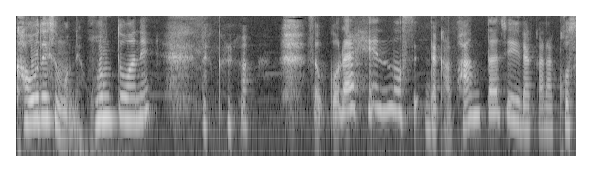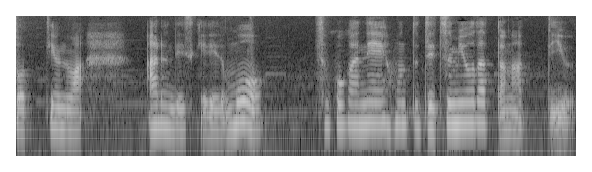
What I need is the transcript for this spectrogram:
顔ですもんね。本当はね。だから、そこら辺の、だからファンタジーだからこそっていうのはあるんですけれども、そこがね、ほんと絶妙だったなっていう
